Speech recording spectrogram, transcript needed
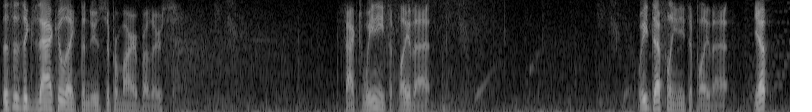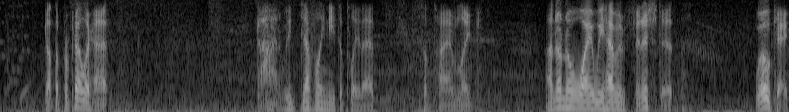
This is exactly like the new Super Mario Brothers. In fact, we need to play that. We definitely need to play that. Yep. Got the propeller hat. God, we definitely need to play that sometime. Like, I don't know why we haven't finished it. Well, okay.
